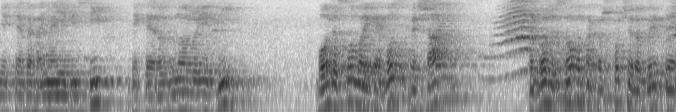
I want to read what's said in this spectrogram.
яке виганяє бісів, яке розмножує хліб. Боже Слово, яке воскрешає, це Боже Слово також хоче робити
